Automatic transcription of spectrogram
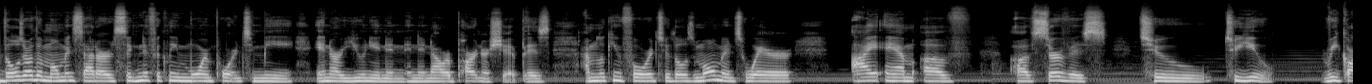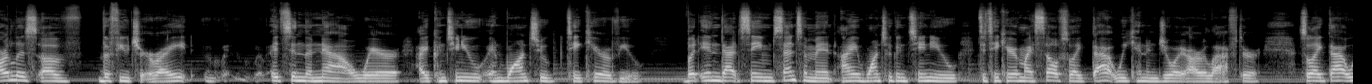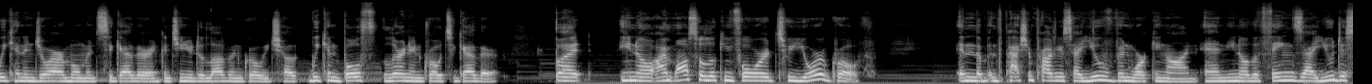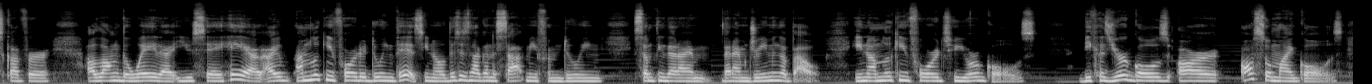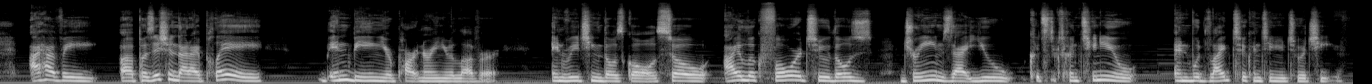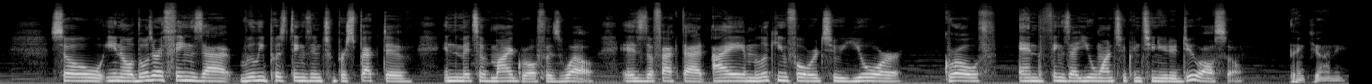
those are the moments that are significantly more important to me in our union and, and, in our partnership is i'm looking forward to those moments where i am of of service to to you regardless of the future right it's in the now where i continue and want to take care of you but in that same sentiment, I want to continue to take care of myself. So, like that, we can enjoy our laughter. So, like that, we can enjoy our moments together and continue to love and grow each other. We can both learn and grow together. But, you know, I'm also looking forward to your growth in the, in the, passion projects that you've been working on and you know the things that you discover along the way that you say hey I, i'm looking forward to doing this. You know this is not going to stop me from doing something that i'm that i'm dreaming about. You know i'm looking forward to your goals because your goals are also my goals. I have a, a position that i play in being your partner and your lover in reaching those goals. So i look forward to those dreams that you could continue and would like to continue to achieve. So, you know, those are things that really puts things into perspective in the midst of my growth as well. Is the fact that I am looking forward to your growth and the things that you want to continue to do also. Thank you, honey.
